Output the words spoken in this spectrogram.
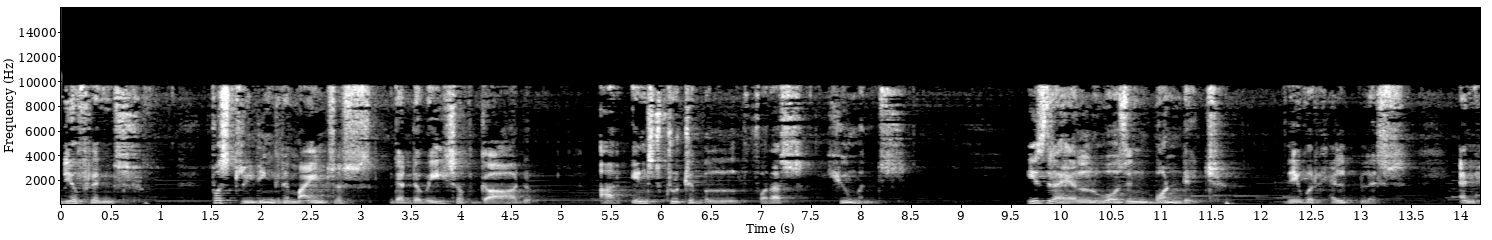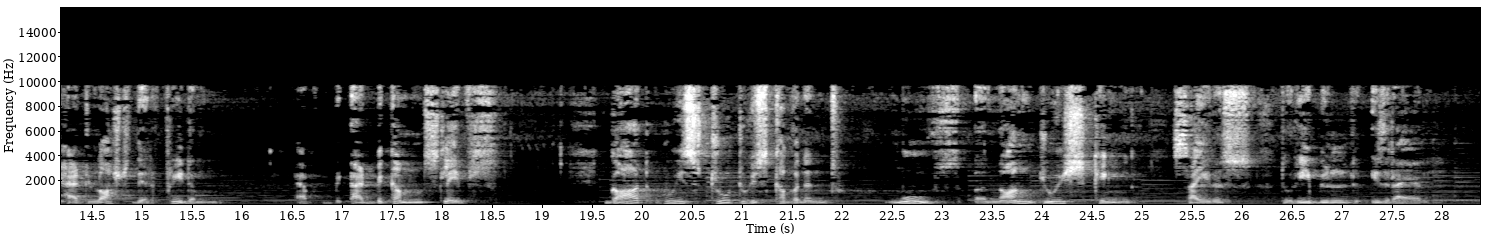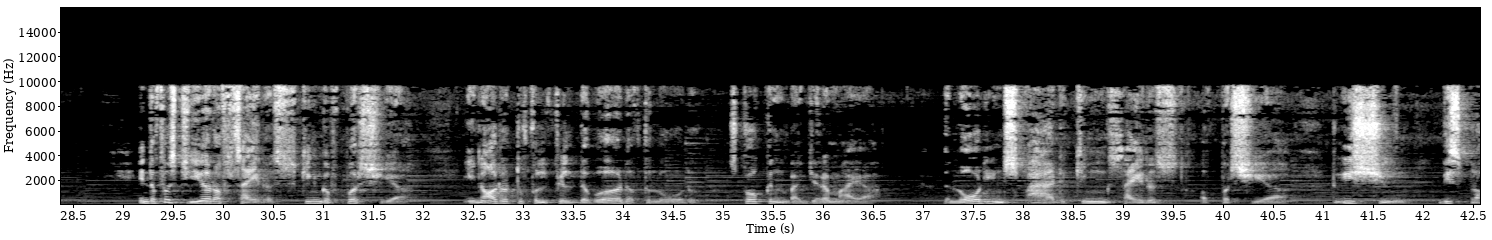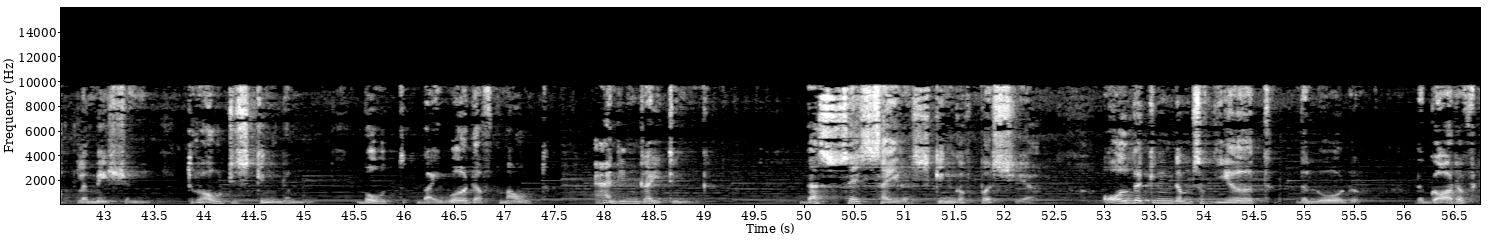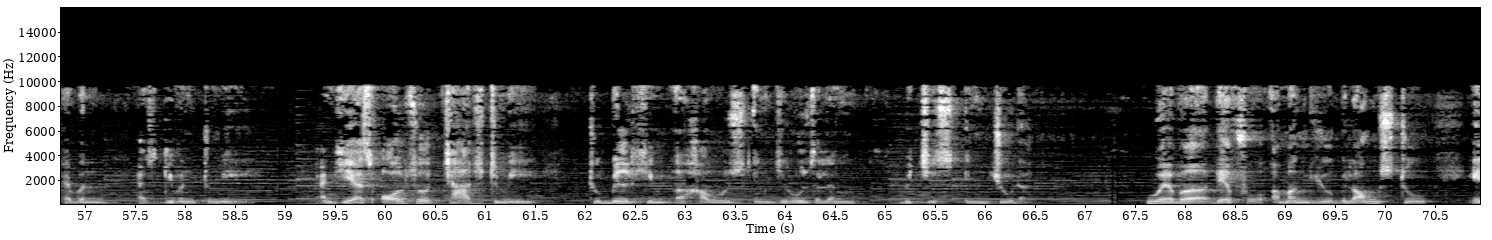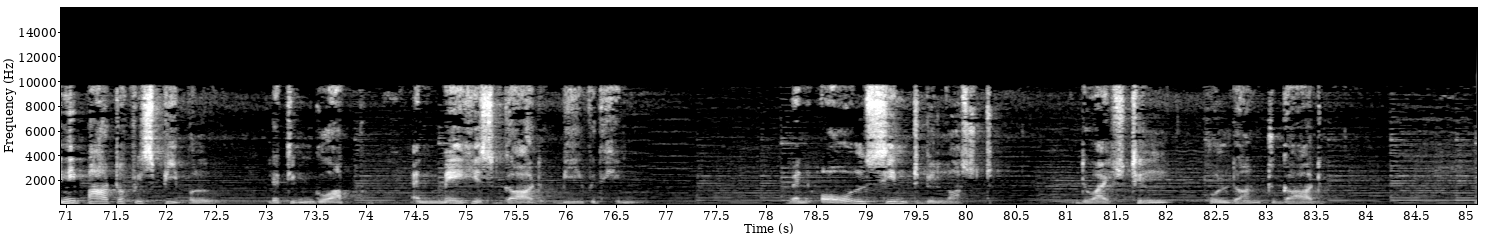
Dear friends, first reading reminds us that the ways of God are inscrutable for us humans. Israel was in bondage. They were helpless and had lost their freedom, had become slaves. God, who is true to his covenant, moves a non Jewish king, Cyrus, to rebuild Israel. In the first year of Cyrus, king of Persia, in order to fulfill the word of the Lord spoken by Jeremiah, the Lord inspired King Cyrus of Persia to issue this proclamation throughout his kingdom, both by word of mouth and in writing. Thus says Cyrus, king of Persia, all the kingdoms of the earth the Lord, the God of heaven, has given to me. And he has also charged me to build him a house in Jerusalem, which is in Judah. Whoever therefore among you belongs to any part of his people, let him go up, and may his God be with him. When all seem to be lost, do I still hold on to God?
